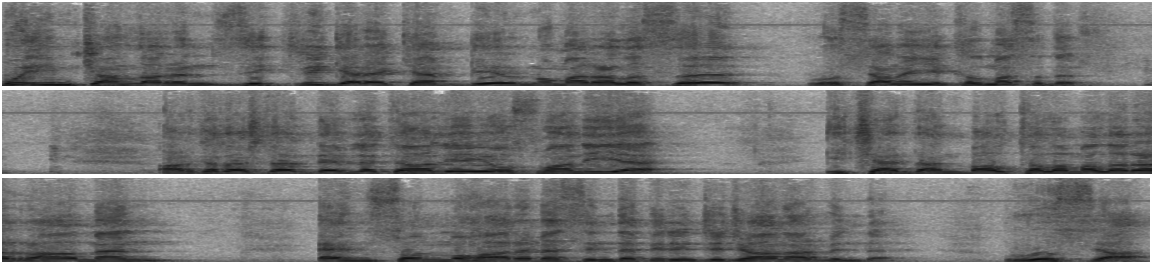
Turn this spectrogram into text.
Bu imkanların zikri gereken bir numaralısı Rusya'nın yıkılmasıdır. Arkadaşlar Devlet Aliye Osmaniye içeriden baltalamalara rağmen en son muharebesinde birinci Cihan Harbi'nde Rusya,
